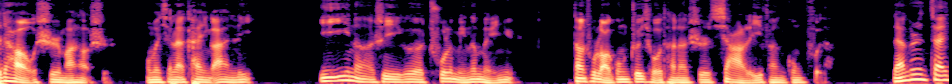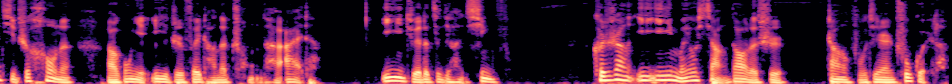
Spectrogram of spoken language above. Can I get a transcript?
家好，我是马老师。我们先来看一个案例。依依呢是一个出了名的美女，当初老公追求她呢是下了一番功夫的。两个人在一起之后呢，老公也一直非常的宠她爱她，依依觉得自己很幸福。可是让依依没有想到的是，丈夫竟然出轨了。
